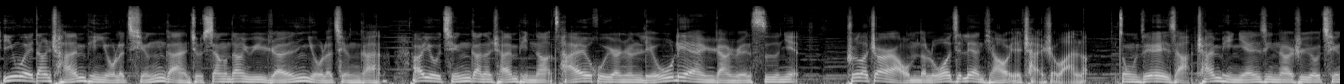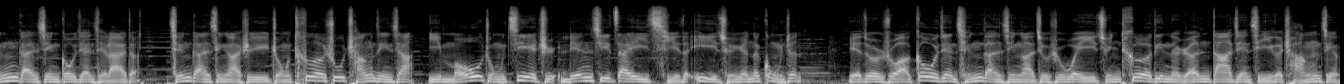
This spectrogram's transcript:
因为当产品有了情感，就相当于人有了情感，而有情感的产品呢，才会让人留恋，让人思念。说到这儿啊，我们的逻辑链条也阐释完了。总结一下，产品粘性呢是由情感性构建起来的。情感性啊是一种特殊场景下以某种介质联系在一起的一群人的共振。也就是说啊，构建情感性啊，就是为一群特定的人搭建起一个场景，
